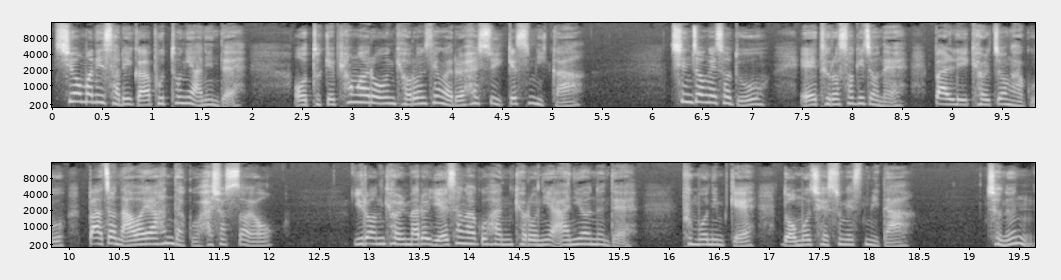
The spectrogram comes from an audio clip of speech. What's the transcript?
시어머니 자리가 보통이 아닌데 어떻게 평화로운 결혼 생활을 할 수 있겠습니까? 친정에서도 애 들어서기 전에 빨리 결정하고 빠져나와야 한다고 하셨어요. 이런 결말을 예상하고 한 결혼이 아니었는데 부모님께 너무 죄송했습니다. 저는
